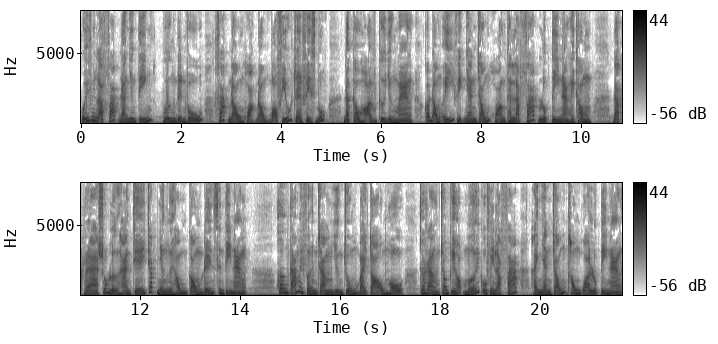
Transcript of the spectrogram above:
Ủy viên lập pháp đảng Nhân Tiến Vương Định Vũ phát động hoạt động bỏ phiếu trên Facebook đặt câu hỏi với cư dân mạng có đồng ý việc nhanh chóng hoàn thành lập pháp luật tị nạn hay không, đặt ra số lượng hạn chế chấp nhận người Hồng Kông đến xin tị nạn. Hơn 80% dân chúng bày tỏ ủng hộ, cho rằng trong kỳ họp mới của Viện lập pháp hãy nhanh chóng thông qua luật tị nạn,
